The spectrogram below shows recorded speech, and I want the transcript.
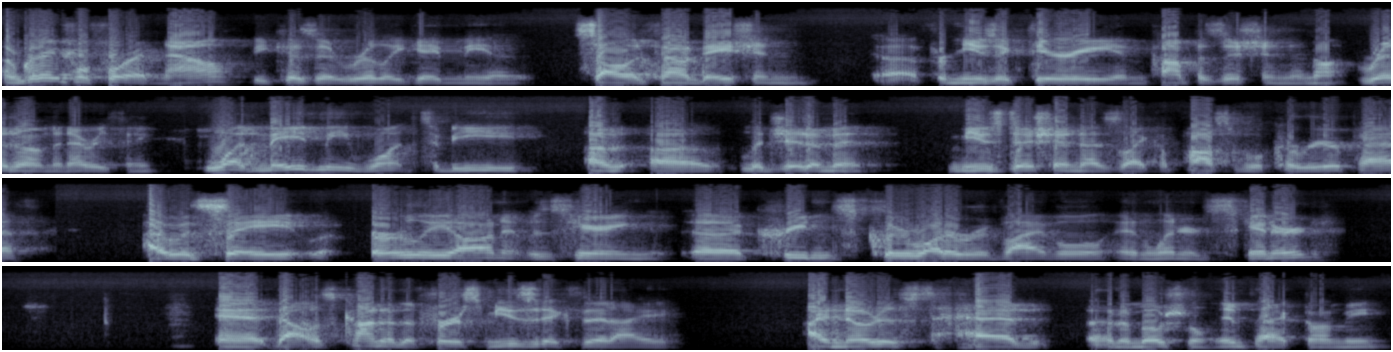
I'm grateful for it now because it really gave me a solid foundation uh, for music theory and composition and rhythm and everything. What made me want to be a, a legitimate musician as like a possible career path I would say early on it was hearing uh, Creedence Clearwater Revival and Lynyrd Skynyrd, and that was kind of the first music that I I noticed had an emotional impact on me.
